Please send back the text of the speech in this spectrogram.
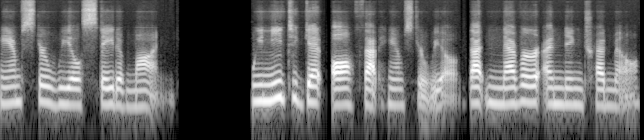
hamster wheel state of mind. We need to get off that hamster wheel, that never ending treadmill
